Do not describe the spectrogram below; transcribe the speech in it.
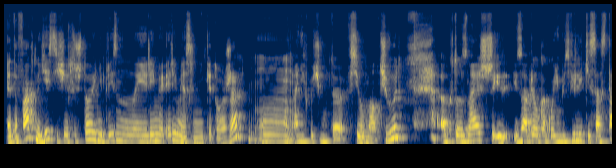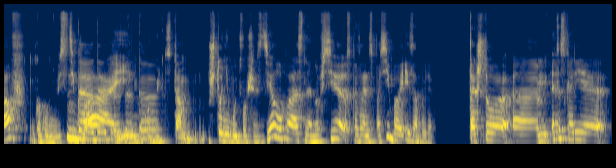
это факт, но есть еще, если что, и непризнанные ремесленники тоже. О них почему-то все умалчивают. Кто, знаешь, изобрел какой-нибудь великий состав какого-нибудь стекла да, да, да, или да, какой-нибудь там что-нибудь, в общем, сделал классное, но все сказали спасибо и забыли. Так что э, это скорее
